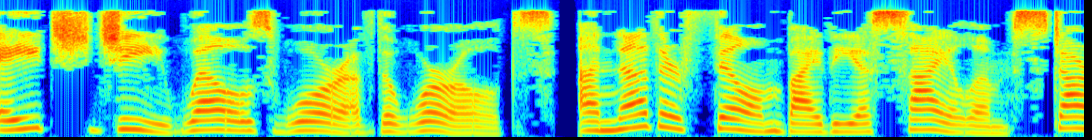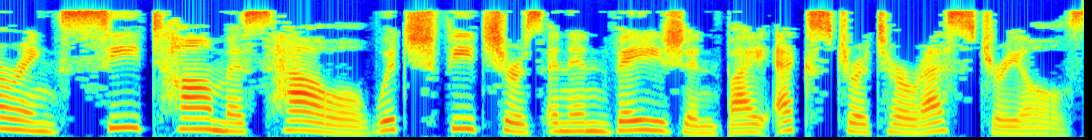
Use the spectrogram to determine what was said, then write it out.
H. G. Wells' War of the Worlds, another film by the Asylum starring C. Thomas Howell which features an invasion by extraterrestrials.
